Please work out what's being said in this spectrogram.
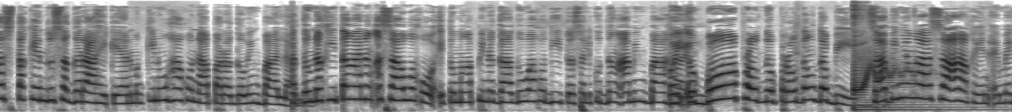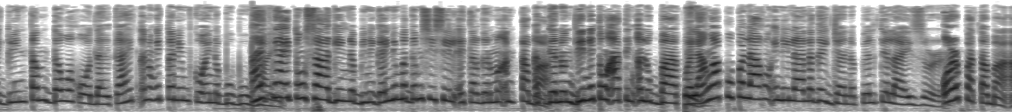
nakastack yan dun sa garahe kaya naman kinuha ko na para gawing balag. At nung nakita nga ng asawa ko, itong mga pinagagawa ko dito sa likod ng aming bahay. Ay, aba, proud na proud ang dabi. Sabi niya nga sa akin ay may green thumb daw ako dahil kahit anong itanim ko ay nabubuhay. Kahit nga itong saging na binigay ni Madam Cecil ay talaga namang ang taba. At ganon din itong ating alugbati. Wala nga po pala akong inilalagay dyan na fertilizer or pataba.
